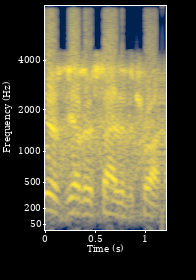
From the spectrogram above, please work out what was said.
Here's the other side of the truck.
